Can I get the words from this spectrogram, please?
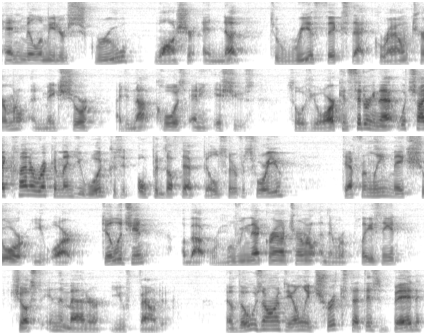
10 millimeter screw, washer, and nut to reaffix that ground terminal and make sure I did not cause any issues. So if you are considering that, which I kind of recommend you would because it opens up that build surface for you, definitely make sure you are diligent about removing that ground terminal and then replacing it just in the manner you found it. Now those aren't the only tricks that this bed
